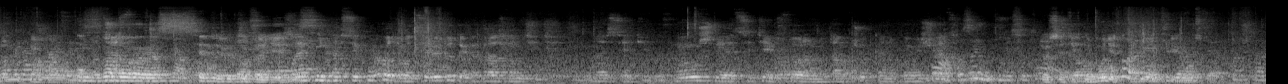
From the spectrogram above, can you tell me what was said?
нормально. Там два доллара с Тут есть. Мы от них на всех уходим, вот сервитуты как раз там чуть на сети. Мы ушли от сетей в сторону, там четко Да, помещается. позвоните мне сюда. То есть этих не будет? Ну, что там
